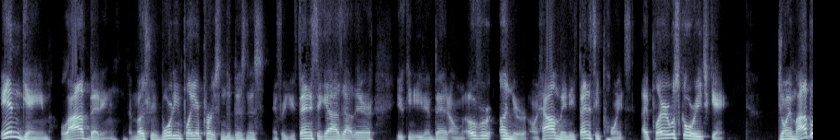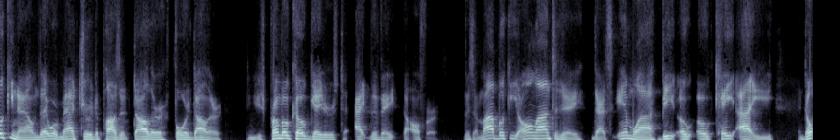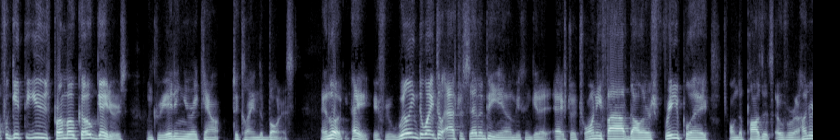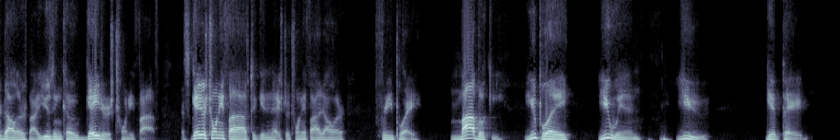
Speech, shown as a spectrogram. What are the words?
in-game live betting, the most rewarding player perks in the business. And for you fantasy guys out there, you can even bet on over under on how many fantasy points a player will score each game. Join my bookie now, and they will match your deposit dollar for dollar. And use promo code Gators to activate the offer. Visit my bookie online today. That's M Y B O O K I E. And don't forget to use promo code Gators when creating your account to claim the bonus. And look, hey, if you're willing to wait till after 7 p.m., you can get an extra $25 free play on deposits over $100 by using code Gators25. That's Gators25 to get an extra $25 free play. My bookie, you play, you win, you get paid.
